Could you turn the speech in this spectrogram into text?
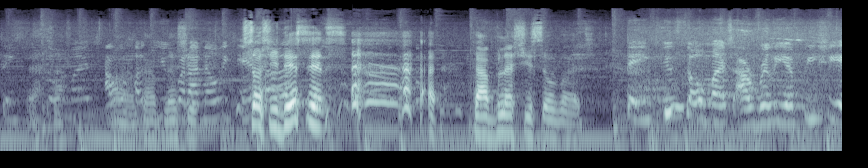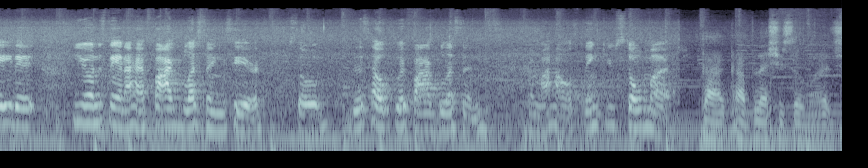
Thank you That's so much. I will oh, hug God you, bless but you. I know we can't. Social hug. distance. God bless you so much. Thank you so much. I really appreciate it. You understand, I have five blessings here. So this helps with five blessings in my house. Thank you so much. God, God bless you so much.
